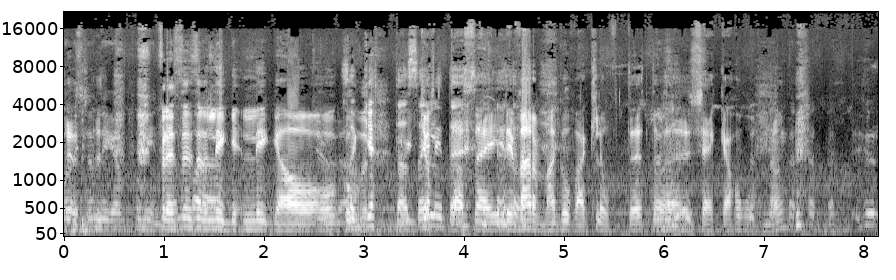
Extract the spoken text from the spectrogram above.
Precis, och ligga, ligga och, och Så go- götta sig götta lite. sig i det varma goda klotet och käka honung. Hur,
